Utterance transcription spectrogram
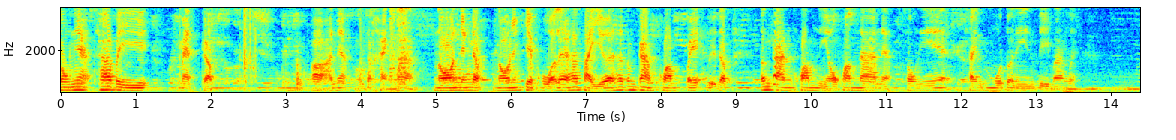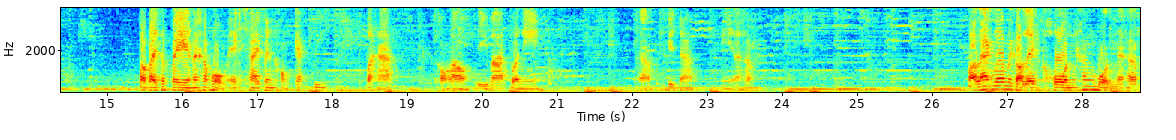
ทรงเนี่ยถ้าไปแมทกับอ่าอันเนี้ยมันจะแข็งมาก นอนยังแบบนอนยังเจ็บหัวเลยถ้าใส่เยอะ ถ้าต้องการความเป๊ะหรือแบบต้องการความเหนียวความนานเนี่ยทรงนี้ใช้มูดตัวนี้ดีมากเลย ต่อไปสเปรย์นะครับผม X ใช้เป็นของ Gatsby ประหาของเราดีมากตัวนี้อะปิดน้ำนี่นะครับตอนแรกเริ่มไปก่อนเลยโคนข้างบนนะครับ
